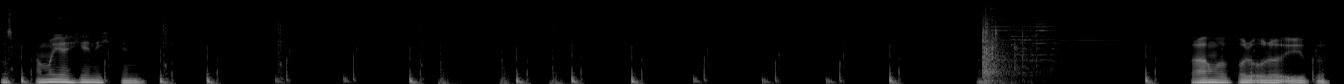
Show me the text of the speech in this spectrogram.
Sonst kommen wir ja hier nicht hin. Brauchen wir wohl oder übel.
